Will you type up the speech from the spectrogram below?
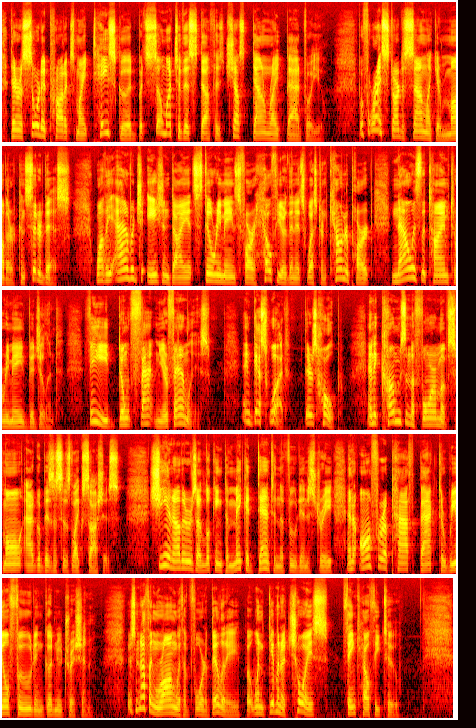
Their assorted products might taste good, but so much of this stuff is just downright bad for you. Before I start to sound like your mother, consider this. While the average Asian diet still remains far healthier than its Western counterpart, now is the time to remain vigilant. Feed, don't fatten your families. And guess what? There's hope. And it comes in the form of small agribusinesses like Sasha's. She and others are looking to make a dent in the food industry and offer a path back to real food and good nutrition. There's nothing wrong with affordability, but when given a choice, think healthy too.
